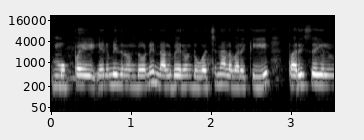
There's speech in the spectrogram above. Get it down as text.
ముప్పై ఎనిమిది నుండోని నలభై రెండు వచనాల వరకు పరిశీలన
